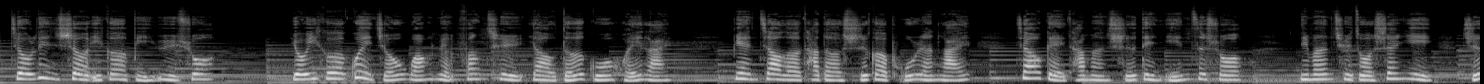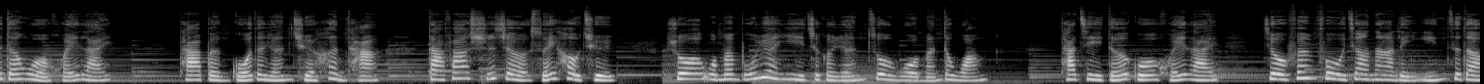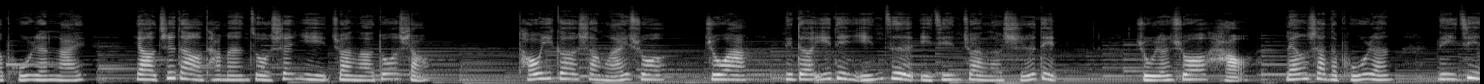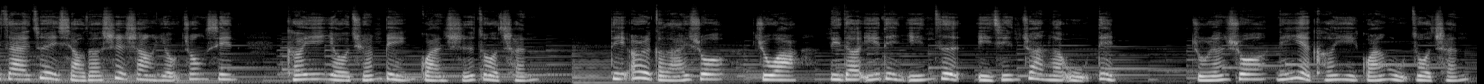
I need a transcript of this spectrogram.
就另设一个比喻说：“有一个贵族往远方去，要得国回来。”便叫了他的十个仆人来，交给他们十锭银子，说：“你们去做生意，只等我回来。”他本国的人却恨他，打发使者随后去，说：“我们不愿意这个人做我们的王。”他既得国回来，就吩咐叫那领银子的仆人来，要知道他们做生意赚了多少。头一个上来说：“主啊！”你的一锭银子已经赚了十锭。主人说：“好，良善的仆人，你既在最小的事上有忠心，可以有权柄管十座城。”第二个来说：“主啊，你的一锭银子已经赚了五锭。”主人说：“你也可以管五座城。”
